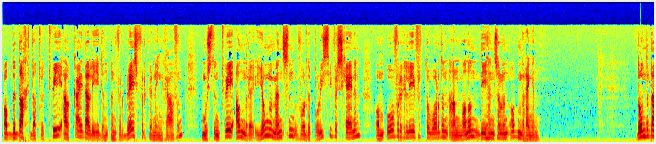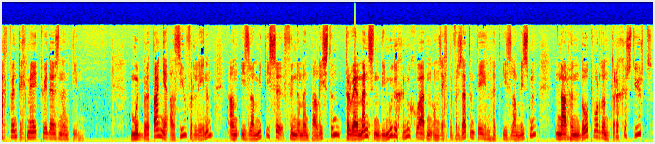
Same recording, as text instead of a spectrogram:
Op de dag dat we twee Al-Qaeda-leden een verblijfsvergunning gaven, moesten twee andere jonge mensen voor de politie verschijnen om overgeleverd te worden aan mannen die hen zullen ombrengen. Donderdag 20 mei 2010. Moet Bretagne asiel verlenen aan islamitische fundamentalisten, terwijl mensen die moedig genoeg waren om zich te verzetten tegen het islamisme, naar hun dood worden teruggestuurd?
